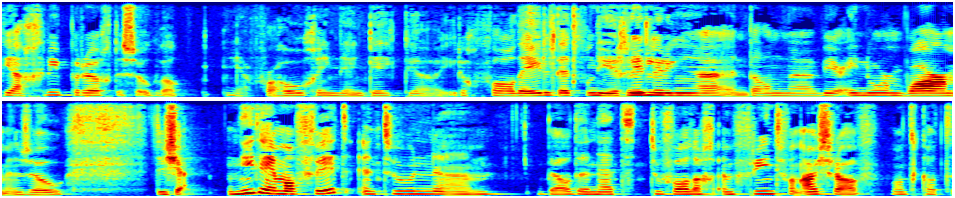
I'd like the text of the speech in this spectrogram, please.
ja, grieperig. Dus ook wel ja, verhoging, denk ik. in ieder geval de hele tijd van die rilleringen en dan weer enorm warm en zo. Dus ja, niet helemaal fit. En toen ehm, belde net toevallig een vriend van Ashraf. Want ik had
